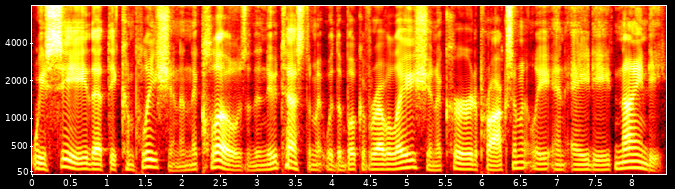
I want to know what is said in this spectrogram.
we see that the completion and the close of the New Testament with the book of Revelation occurred approximately in AD 90.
